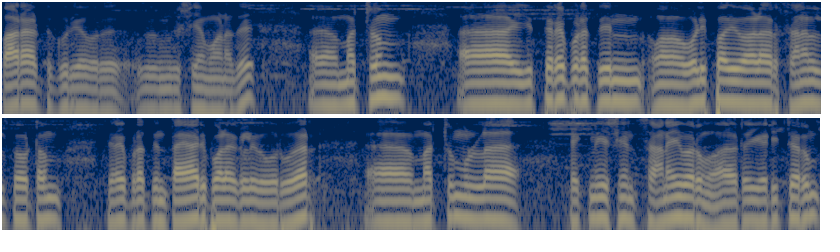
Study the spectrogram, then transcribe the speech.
பாராட்டுக்குரிய ஒரு விஷயமானது. மற்றும் இத்திரைப்படத்தின் ஒளிப்பதிவாளர் சனல் தோட்டம் திரைப்படத்தின் தயாரிப்பாளர்களில் ஒருவர் மற்றும் உள்ள டெக்னீஷியன்ஸ் அனைவரும் அதாவது எடிட்டரும்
